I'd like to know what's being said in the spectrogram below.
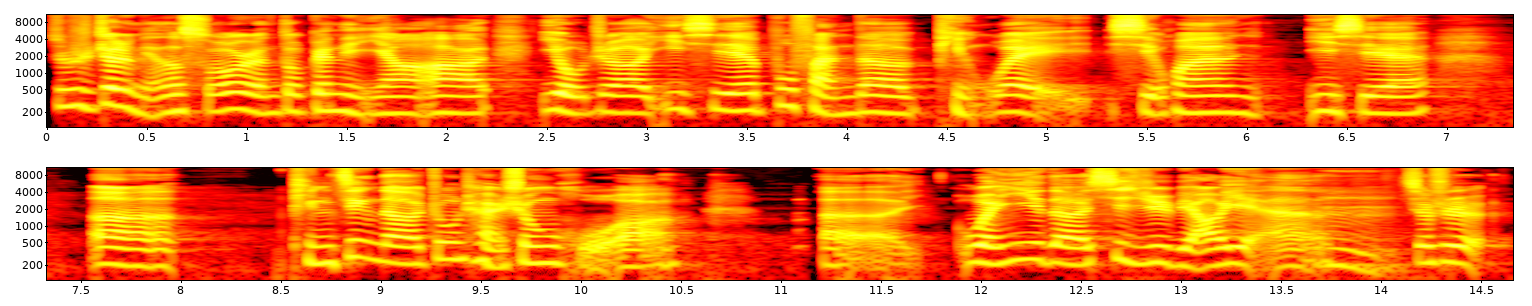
就是这里面的所有人都跟你一样啊，有着一些不凡的品味，喜欢一些呃平静的中产生活，呃文艺的戏剧表演，嗯，就是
